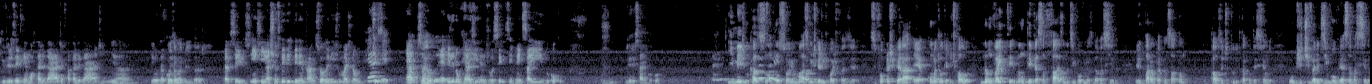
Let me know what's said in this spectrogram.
que o vírus ele tem a mortalidade, a fatalidade e a. E outra coisa. Contaminabilidade? Deve ser isso. Enfim, a chance dele, dele entrar no seu organismo, mas não. tipo, Reagir. é, o seu- é, ele não reagir dentro de você e simplesmente sair no cocô. Uhum. O vírus sai no cocô? E mesmo caso isso não funcione, o máximo de que a gente pode fazer, se for pra esperar, é como aquilo que a gente falou, não vai ter, não teve essa fase no desenvolvimento da vacina. Eles não pararam pra pensar tanto por causa de tudo que tá acontecendo. O objetivo era desenvolver essa vacina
